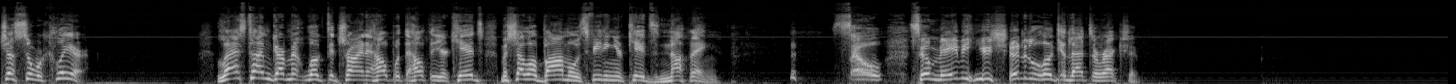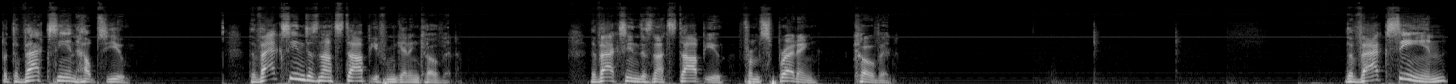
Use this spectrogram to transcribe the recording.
Just so we're clear. Last time government looked at trying to help with the health of your kids, Michelle Obama was feeding your kids nothing. so so maybe you shouldn't look in that direction. But the vaccine helps you. The vaccine does not stop you from getting COVID. The vaccine does not stop you from spreading COVID. The vaccine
